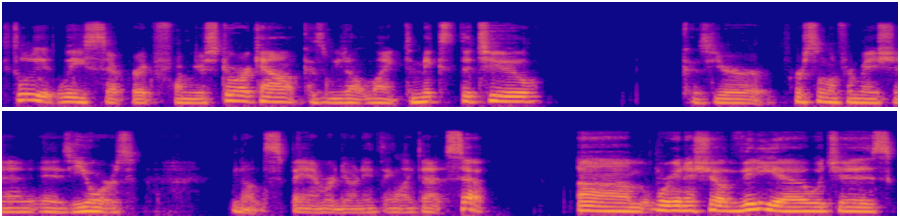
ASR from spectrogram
Completely separate from your store account because we don't like to mix the two because your personal information is yours. You don't spam or do anything like that. So um, we're going to show a video, which is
